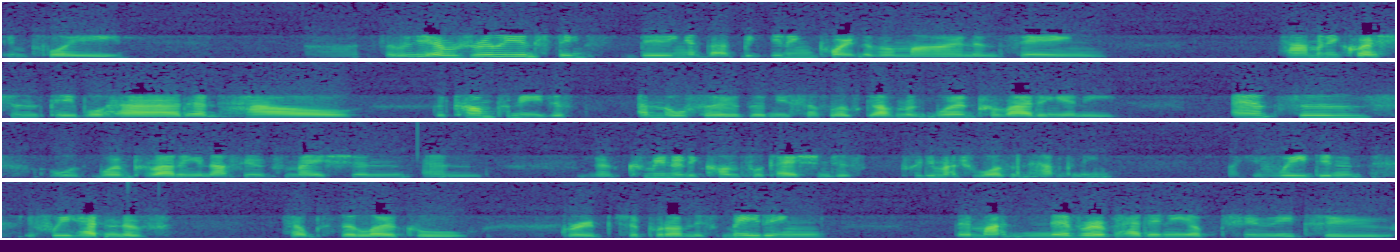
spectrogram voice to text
employee. So yeah, it was really interesting being at that beginning point of a mine and seeing how many questions people had and how the company just and also the New South Wales government weren't providing any answers or weren't providing enough information and you know community consultation just pretty much wasn't happening. Like if we didn't if we hadn't have helped the local group to put on this meeting, they might never have had any opportunity to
